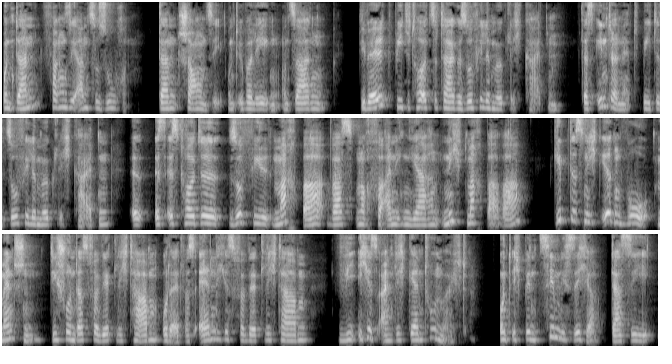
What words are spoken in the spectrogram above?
Und dann fangen sie an zu suchen. Dann schauen sie und überlegen und sagen, die Welt bietet heutzutage so viele Möglichkeiten. Das Internet bietet so viele Möglichkeiten. Äh, es ist heute so viel machbar, was noch vor einigen Jahren nicht machbar war. Gibt es nicht irgendwo Menschen, die schon das verwirklicht haben oder etwas Ähnliches verwirklicht haben, wie ich es eigentlich gern tun möchte? Und ich bin ziemlich sicher, dass sie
